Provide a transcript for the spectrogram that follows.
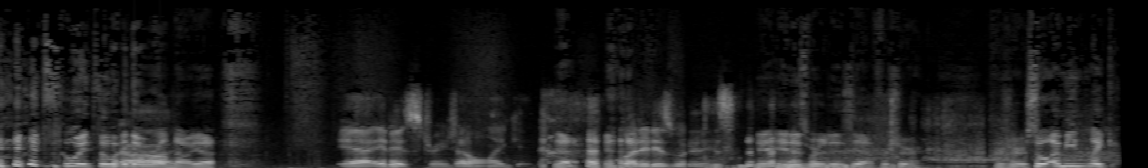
it's the way it's the way of the world now. Yeah, yeah it is strange I don't like it yeah, but it is what it is it, it is what it is. Yeah, for sure, for sure. So I mean, like,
